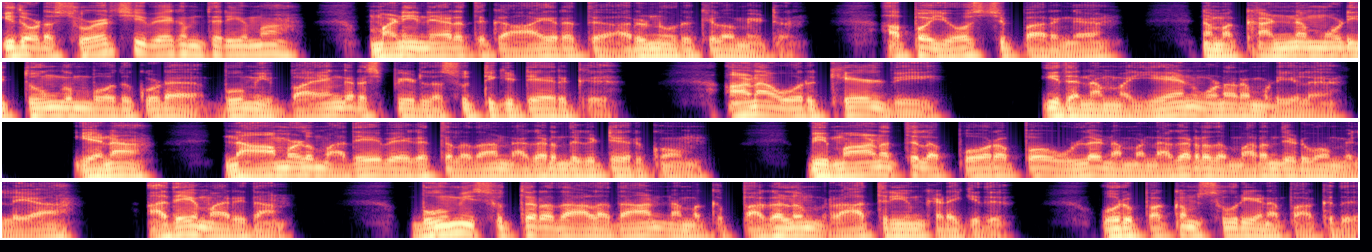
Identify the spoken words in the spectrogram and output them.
இதோட சுழற்சி வேகம் தெரியுமா? மணி நேரத்துக்கு ஆயிரத்து அறுநூறு கிலோமீட்டர். அப்போ யோசிச்சு பாருங்க. நம்ம கண்ணை மூடி தூங்கும் போது கூட பூமி பயங்கர ஸ்பீட்ல சுத்திக்கிட்டே இருக்கு. ஆனா ஒரு கேள்வி இதை நம்ம ஏன் உணர முடியல? ஏன்னா நாமளும் அதே வேகத்துல தான் நகர்ந்துகிட்டே இருக்கோம். விமானத்துல போறப்போ உள்ள நம்ம நகர்றத மறந்துடுவோம் இல்லையா? அதே மாதிரிதான் பூமி சுத்துறதால தான் நமக்கு பகலும் ராத்திரியும் கிடைக்குது. ஒரு பக்கம் சூரியனை பாக்குது.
